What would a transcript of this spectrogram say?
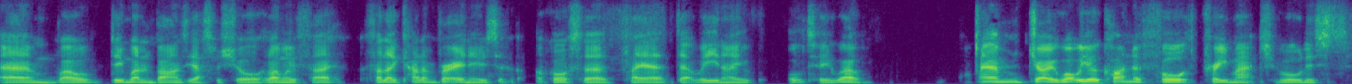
um, well doing well in Barnsley, that's for sure. Along with uh, fellow Callum Brittain, who's of course a player that we know all too well. Um, Joe, what were your kind of thoughts pre-match of all this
